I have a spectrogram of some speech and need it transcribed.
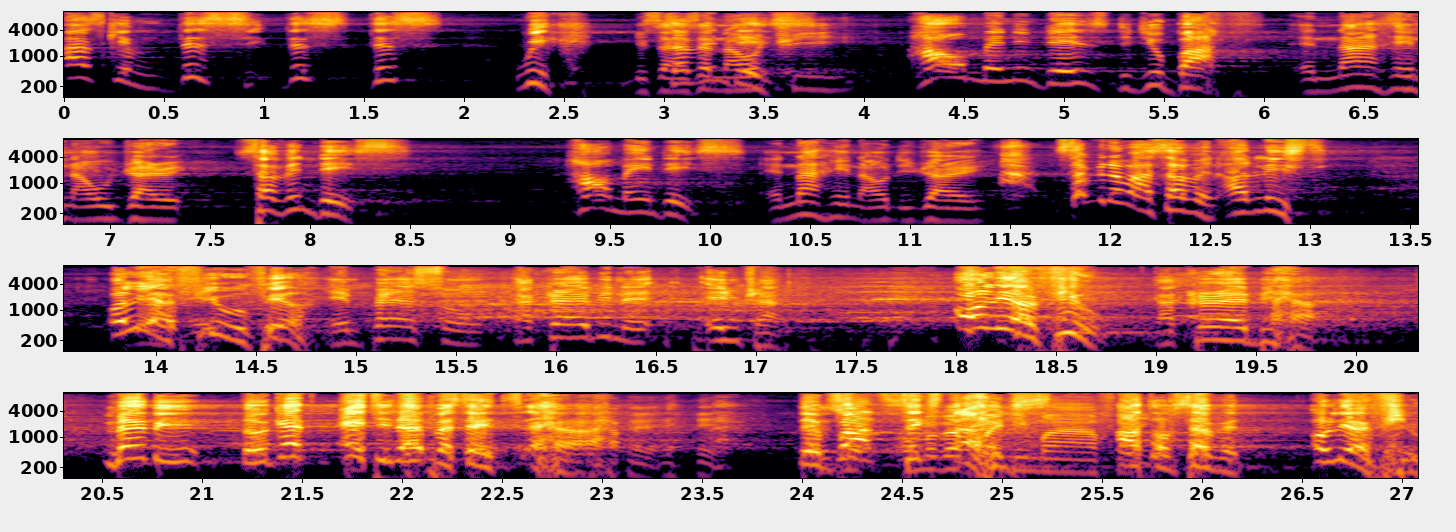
Ask him this this this week, seven days. How many days did you bath? ɛna ahe na wodware Seven days. How many days? ɛna ahe na wode dware Ah, Seven over seven, at least. Only a few will fail. mpɛ nso kakraa bi Only a few. kakraa eh, Maybe they'll get 89%. Eh, they Nso, bath six ɔmo bɛkɔ anim times out of seven. Only a few.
